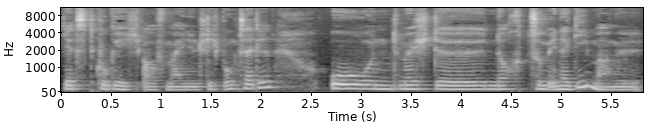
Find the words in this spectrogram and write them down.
Jetzt gucke ich auf meinen Stichpunktzettel und möchte noch zum Energiemangel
